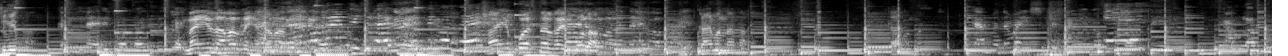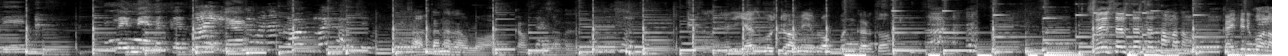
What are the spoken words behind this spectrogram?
तुम्ही नाही रे, बोलता वगैरे काही. नाही हे जाणार नाही हे जाणार नाही. नाही पर्सनल राहील बोला. नाही बाबा. काय म्हणणार का माहिती लागते, काम लागते लय मेहनत करते चालताना रावलो का याच गोष्टी आम्ही ब्लॉग बंद करतो. सर सर सर सर थांबा थांबा. काहीतरी बोला.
